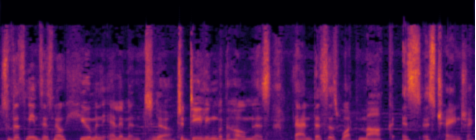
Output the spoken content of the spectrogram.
So this means there's no human element Yeah. to dealing with the homeless. And this is what Mark is, is changing.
